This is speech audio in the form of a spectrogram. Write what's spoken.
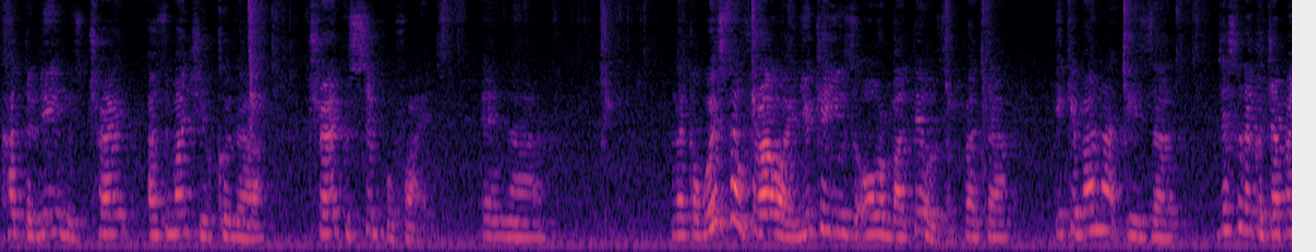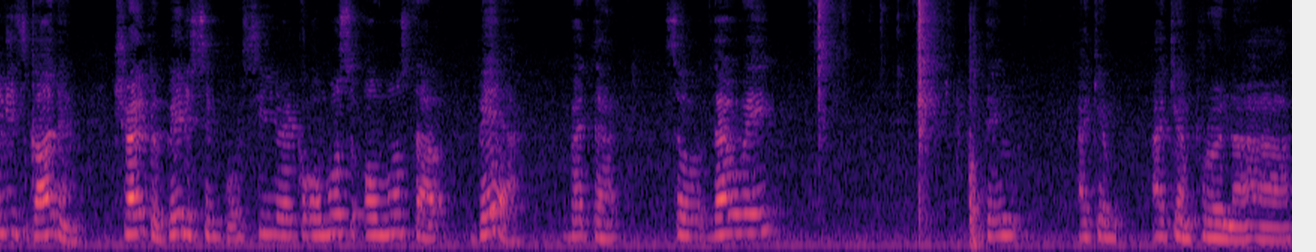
cut the leaves. Try as much you could uh, try to simplify it. And uh, like a Western flower, you can use all materials, but uh, Ikebana is uh, just like a Japanese garden. try to be very simple. See, like almost almost bear, but so that way, then I can I can put on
